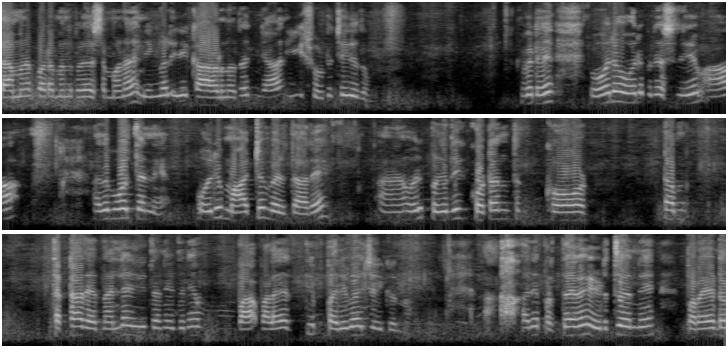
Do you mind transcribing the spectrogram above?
താമരപ്പാടം എന്ന പ്രദേശമാണ് നിങ്ങൾ ഈ കാണുന്നത്. ഞാൻ ഈ ഷൂട്ട് ചെയ്തതും. ഇവിടെ ഓരോ ഓരോ പ്രദേശത്തെയും ആ അതുപോലെ തന്നെ ഒരു മാറ്റം വരുത്താതെ ഒരു പ്രകൃതി കോട്ടം കോട്ടം തട്ടാതെ നല്ല രീതിയിൽ തന്നെ ഇതിനെ വളർത്തി പരിപാലിച്ചിരിക്കുന്നു. അത് പ്രത്യേകം എടുത്തു തന്നെ പറയേണ്ട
